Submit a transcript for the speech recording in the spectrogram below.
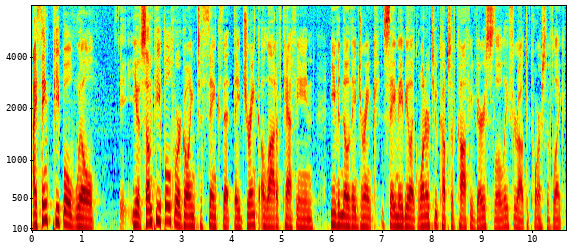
I think people will. You have some people who are going to think that they drink a lot of caffeine, even though they drink, say, maybe like one or two cups of coffee very slowly throughout the course of like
